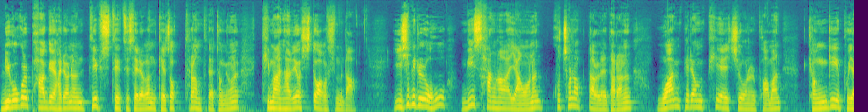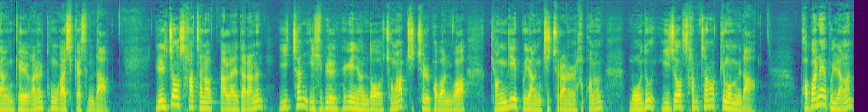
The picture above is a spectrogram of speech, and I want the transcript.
미국을 파괴하려는 딥스테이트 세력은 계속 트럼프 대통령을 기만하려 시도하고 있습니다. 21일 오후 미 상하 양원은 9천억 달러에 달하는 우한폐렴 피해 지원을 포함한 경기 부양 계획안을 통과시켰습니다. 1조 4천억 달러에 달하는 2021 회계연도 종합지출 법안과 경기 부양 지출안을 합하면 모두 2조 3천억 규모입니다. 법안의 분량은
